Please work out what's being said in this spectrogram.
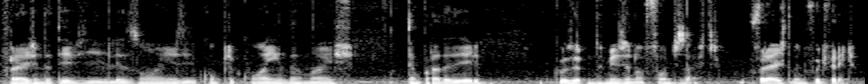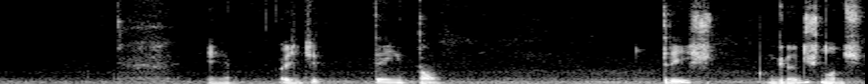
Fred ainda teve lesões e complicou ainda mais a temporada dele. O Cruzeiro em 2019 foi um desastre. O Fred também não foi diferente. É, a gente tem então três grandes nomes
